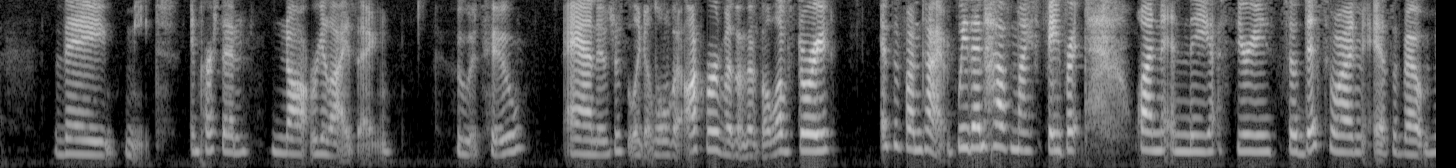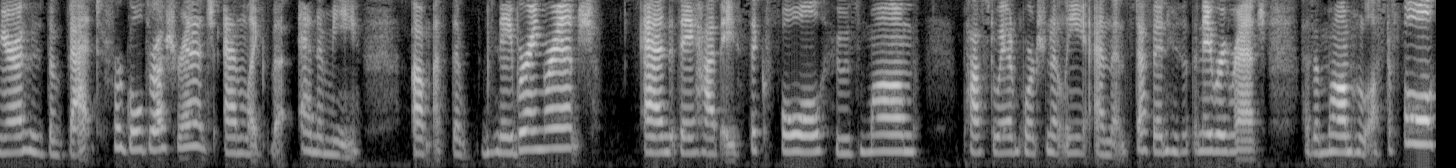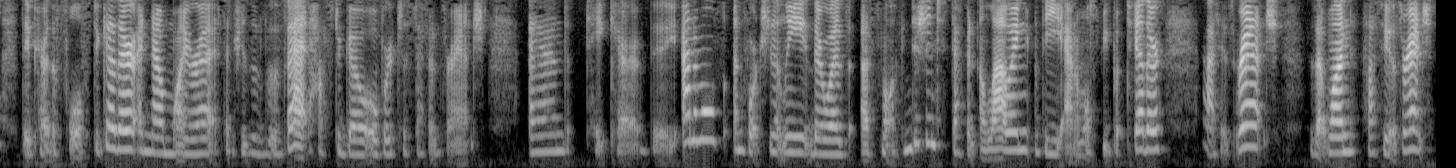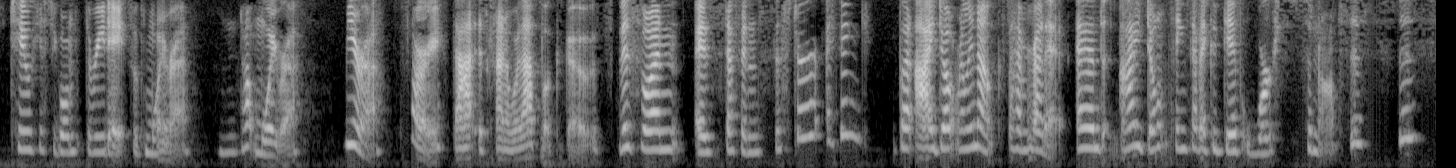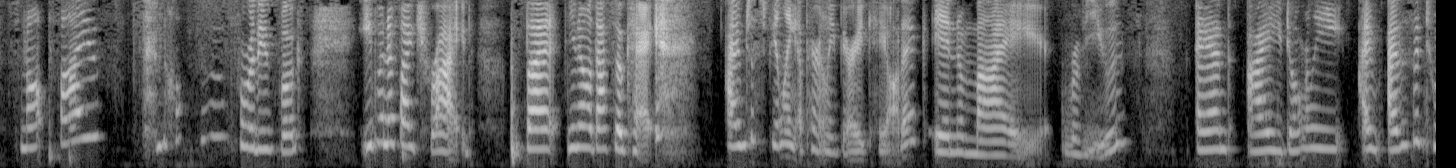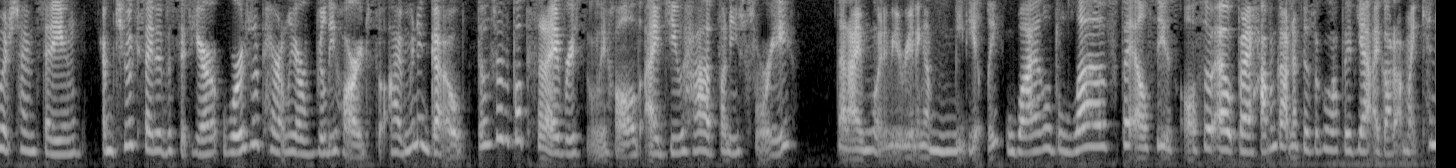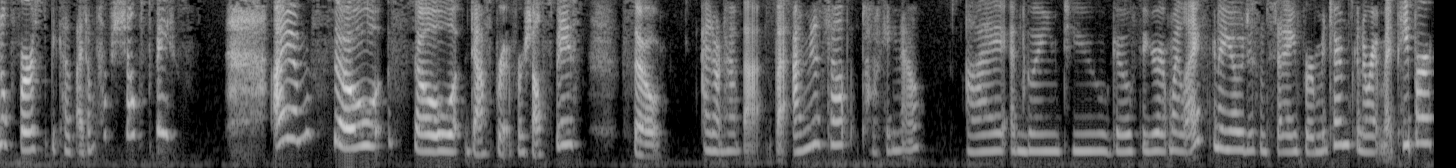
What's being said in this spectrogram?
they meet in person, not realizing who is who. And it's just like a little bit awkward, but then there's a love story. It's a fun time. We then have my favorite one in the series. So this one is about Mira, who's the vet for Gold Rush Ranch and like the enemy um, at the neighboring ranch and they have a sick foal whose mom passed away unfortunately and then Stefan who's at the neighboring ranch has a mom who lost a foal. They pair the foals together and now Moira essentially the vet has to go over to Stefan's ranch and take care of the animals. Unfortunately there was a small condition to Stefan allowing the animals to be put together at his ranch. Is that one has to be at his ranch. Two he has to go on three dates with Moira. Not Moira Mira. Sorry. That is kind of where that book goes. This one is Stefan's sister, I think, but I don't really know because I haven't read it. And I don't think that I could give worse synopsises, synopsize, synopsises for these books, even if I tried. But, you know, that's okay. I'm just feeling apparently very chaotic in my reviews and I don't really, I, I've spent too much time studying. I'm too excited to sit here. Words apparently are really hard, so I'm gonna go. Those are the books that I've recently hauled. I do have Funny Story that I'm going to be reading immediately. Wild Love by Elsie is also out, but I haven't gotten a physical copy of yet. I got it on my Kindle first because I don't have shelf space. I am so, so desperate for shelf space, so I don't have that. But I'm gonna stop talking now I am going to go figure out my life. gonna go do some studying for midterms, gonna write my paper,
